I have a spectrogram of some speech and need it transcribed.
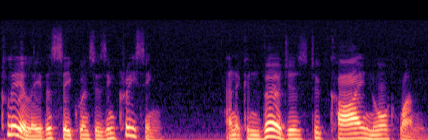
Clearly the sequence is increasing, and it converges to chi 0, 1.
